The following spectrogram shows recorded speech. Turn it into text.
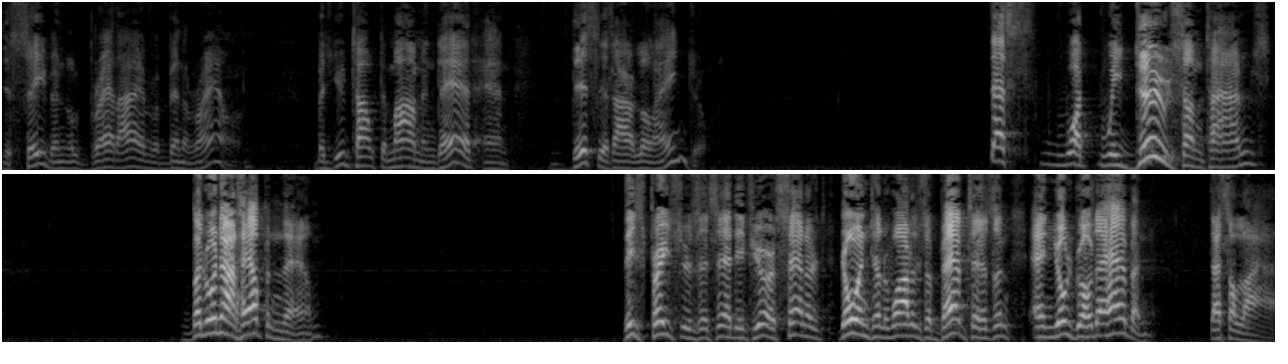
deceiving little brat I ever been around. But you talk to mom and dad, and this is our little angel. That's what we do sometimes, but we're not helping them. These preachers that said if you're a sinner, go into the waters of baptism and you'll go to heaven. That's a lie.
